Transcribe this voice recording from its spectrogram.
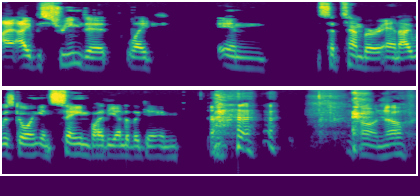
I, I streamed it like in September, and I was going insane by the end of the game. oh no.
